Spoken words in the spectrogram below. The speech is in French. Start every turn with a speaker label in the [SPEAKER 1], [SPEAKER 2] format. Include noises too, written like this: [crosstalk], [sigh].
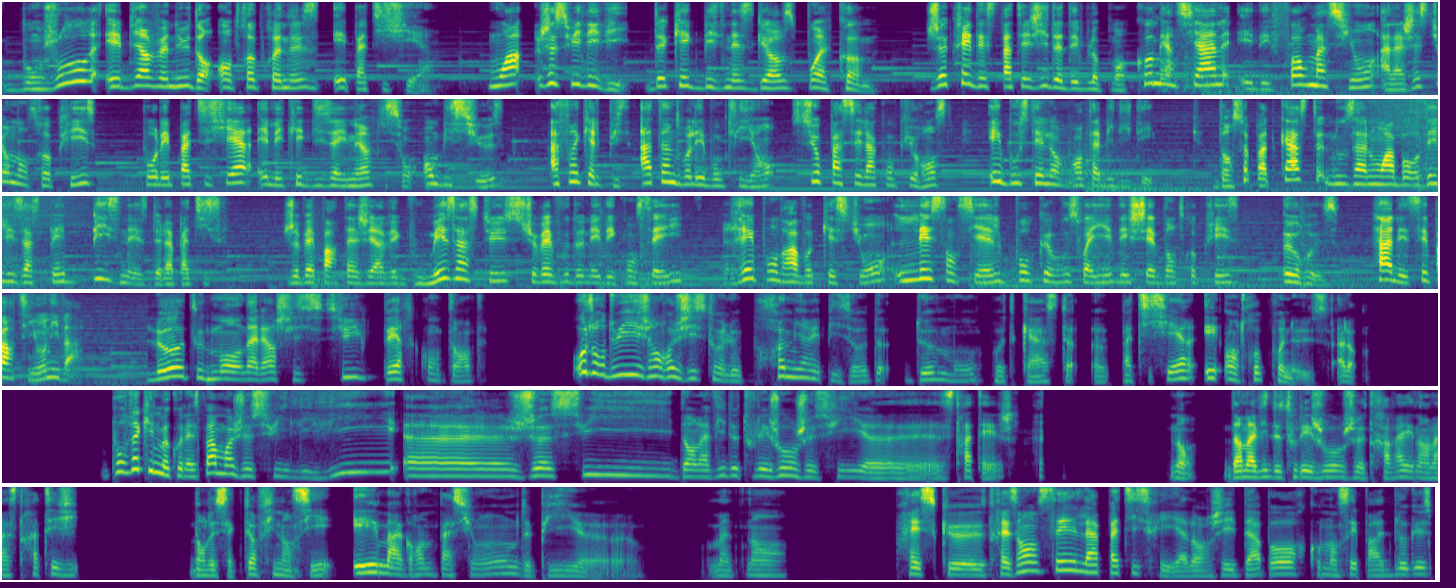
[SPEAKER 1] Bonjour et bienvenue dans Entrepreneuse et pâtissière. Moi, je suis Livy de cakebusinessgirls.com. Je crée des stratégies de développement commercial et des formations à la gestion d'entreprise pour les pâtissières et les cake designers qui sont ambitieuses afin qu'elles puissent atteindre les bons clients, surpasser la concurrence et booster leur rentabilité. Dans ce podcast, nous allons aborder les aspects business de la pâtisserie je vais partager avec vous mes astuces, je vais vous donner des conseils, répondre à vos questions, l'essentiel pour que vous soyez des chefs d'entreprise heureuses. Allez, c'est parti, on y va. Hello tout le monde, alors je suis super contente. Aujourd'hui, j'enregistre le premier épisode de mon podcast euh, pâtissière et entrepreneuse. Alors, pour ceux qui ne me connaissent pas, moi je suis Livy. Euh, je suis dans la vie de tous les jours, je suis euh, stratège. Non, dans ma vie de tous les jours, je travaille dans la stratégie, dans le secteur financier et ma grande passion depuis maintenant presque 13 ans, c'est la pâtisserie. Alors j'ai d'abord commencé par être blogueuse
